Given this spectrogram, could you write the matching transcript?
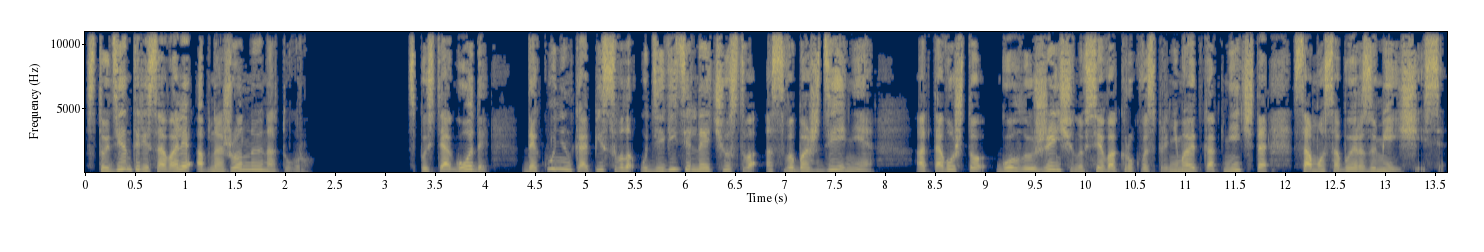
студенты рисовали обнаженную натуру. Спустя годы де Кунинг описывала удивительное чувство освобождения от того, что голую женщину все вокруг воспринимают как нечто само собой разумеющееся.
